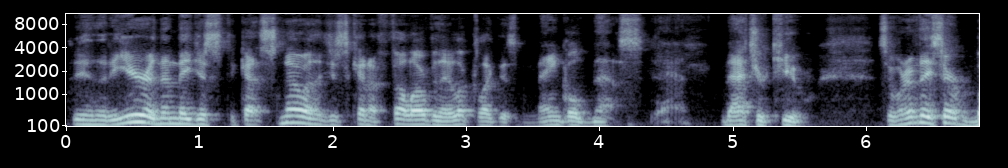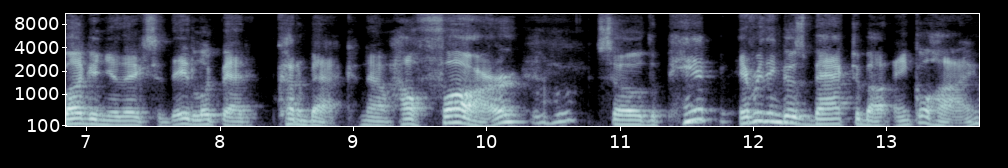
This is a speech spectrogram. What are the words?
at the end of the year, and then they just got snow and they just kind of fell over. And they looked like this mangled mess. Yeah. That's your cue. So whenever they start bugging you, they said they look bad. Cut them back. Now, how far? Mhm. So the pamp, everything goes back to about ankle high,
